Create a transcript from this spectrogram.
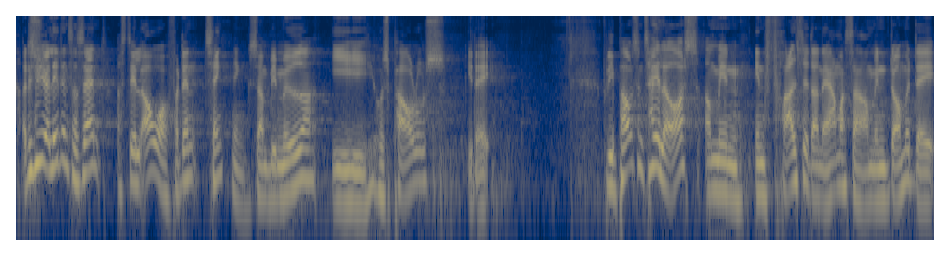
Og det synes jeg er lidt interessant at stille over for den tænkning, som vi møder i, hos Paulus i dag. Fordi Paulus taler også om en, en frelse, der nærmer sig, om en dommedag,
